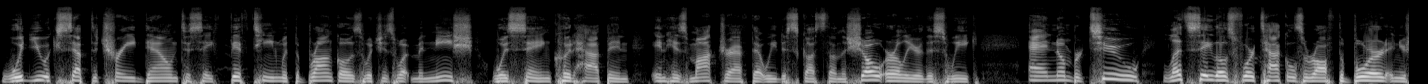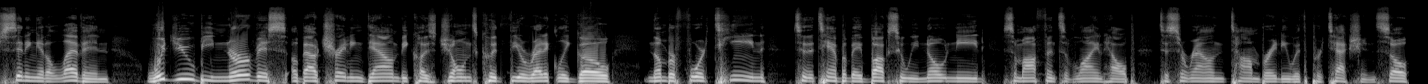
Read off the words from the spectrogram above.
would you accept a trade down to say 15 with the Broncos, which is what Manish was saying could happen in his mock draft that we discussed on the show earlier this week? And number two, let's say those four tackles are off the board and you're sitting at 11. Would you be nervous about trading down because Jones could theoretically go number 14 to the Tampa Bay Bucks, who we know need some offensive line help to surround Tom Brady with protection. So,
